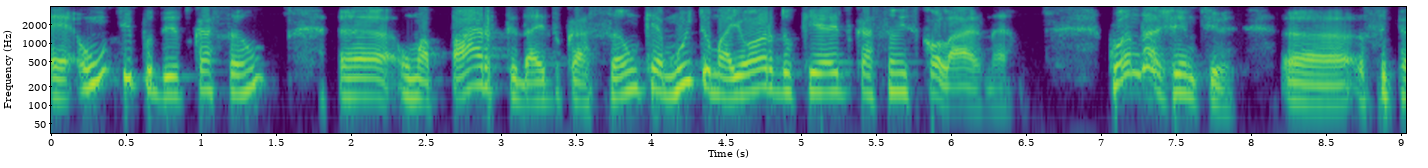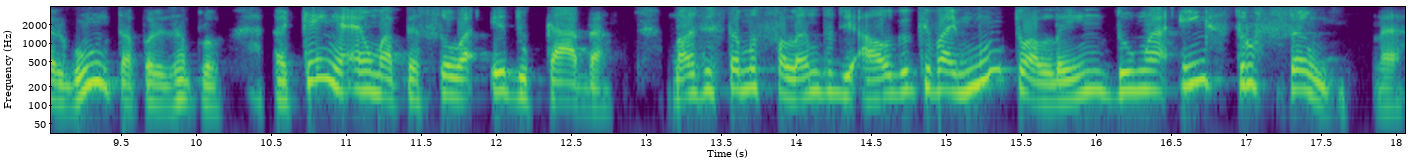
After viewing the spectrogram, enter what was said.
é um tipo de educação, uh, uma parte da educação que é muito maior do que a educação escolar, né? Quando a gente uh, se pergunta, por exemplo, uh, quem é uma pessoa educada, nós estamos falando de algo que vai muito além de uma instrução, né?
